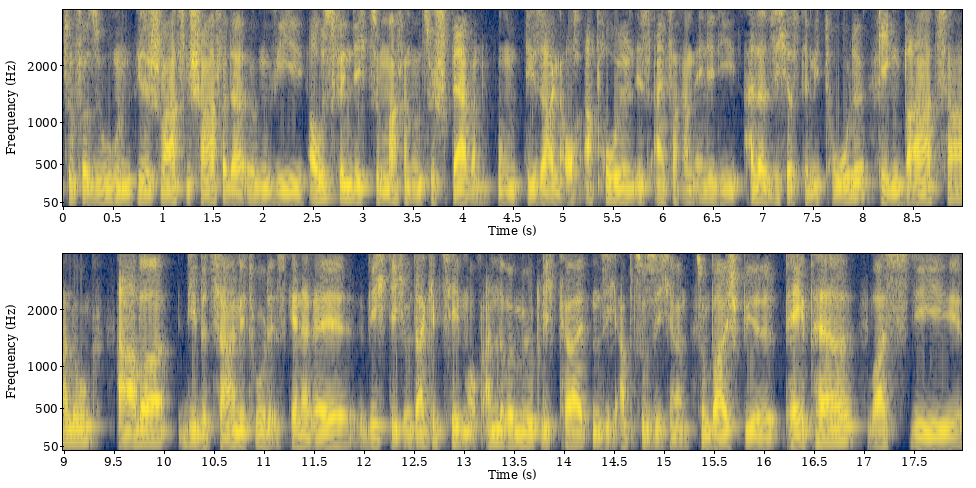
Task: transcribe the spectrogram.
zu versuchen, diese schwarzen Schafe da irgendwie ausfindig zu machen und zu sperren. Und die sagen auch, abholen ist einfach am Ende die allersicherste Methode gegen Barzahlung. Aber die Bezahlmethode ist generell wichtig. Und da gibt's eben auch andere Möglichkeiten, sich abzusichern. Zum Beispiel PayPal, was die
